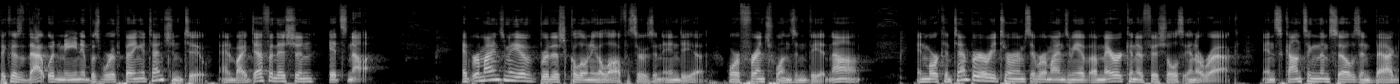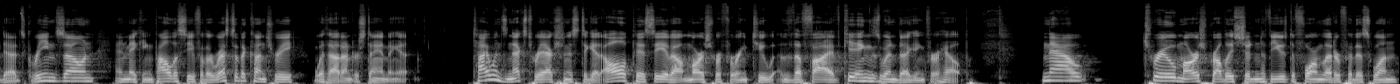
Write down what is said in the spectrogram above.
because that would mean it was worth paying attention to, and by definition, it's not. It reminds me of British colonial officers in India, or French ones in Vietnam. In more contemporary terms, it reminds me of American officials in Iraq, ensconcing themselves in Baghdad's green zone and making policy for the rest of the country without understanding it. Tywin's next reaction is to get all pissy about Marsh referring to the Five Kings when begging for help. Now, true, Marsh probably shouldn't have used a form letter for this one.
